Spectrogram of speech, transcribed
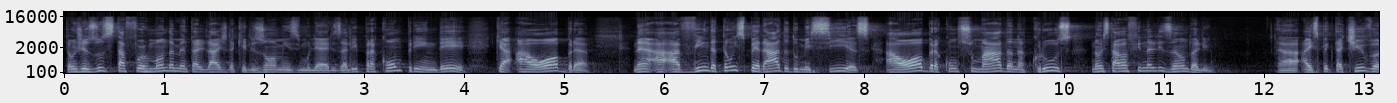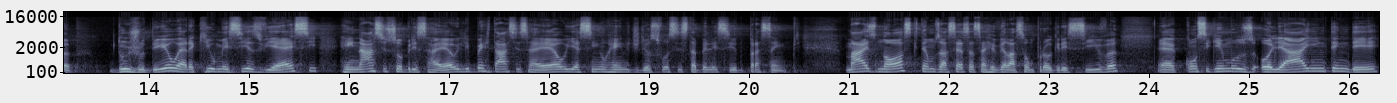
Então Jesus está formando a mentalidade daqueles homens e mulheres ali para compreender que a, obra né, a, a, vinda tão esperada do Messias, a obra consumada na cruz, não estava finalizando ali. A expectativa do judeu era que o Messias viesse, reinasse sobre Israel e libertasse Israel, e assim o reino de Deus fosse estabelecido para sempre. Mas nós que temos acesso a essa revelação progressiva, é, conseguimos olhar e entender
